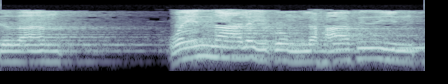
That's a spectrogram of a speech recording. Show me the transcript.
جزان وَإِنَّ عَلَيْكُمْ لَحَافِظِينَ۔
